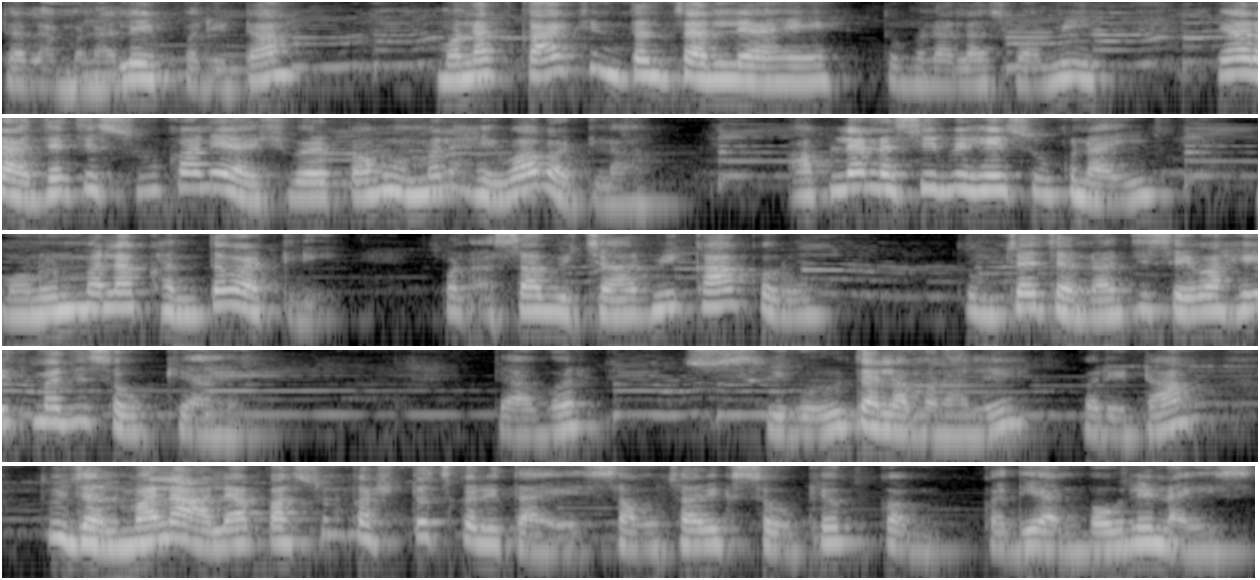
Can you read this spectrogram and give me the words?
त्याला म्हणाले परिटा मनात काय चिंतन चालले आहे? तो म्हणाला स्वामी या राजाचे सुख आणि ऐश्वर पाहून मला हेवा वाटला. आपल्या नशिबी हे सुख नाही म्हणून मला खंत वाटली. पण असा विचार मी का करू? तुमच्या चरणाची सेवा हेच माझे सौख्य आहे. त्यावर श्री गुरु त्याला म्हणाले परिटा तू जन्माला आल्यापासून कष्टच करीत आहेस. सांसारिक सौख्य कम कधी अनुभवले नाहीस.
